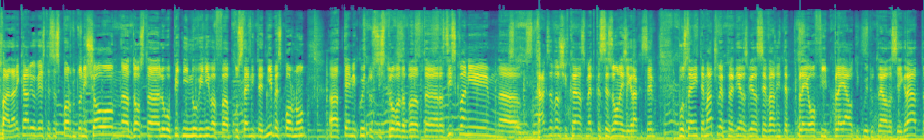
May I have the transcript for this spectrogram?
Това е Дали Кралио, вие сте с спортното ни шоу. Доста любопитни новини в последните дни. Безспорно теми, които си струва да бъдат разисквани. Как завърши в крайна сметка сезона, изиграха се последните матчове. Преди, разбира се, важните плейофи и плейаути, които трябва да се играят.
